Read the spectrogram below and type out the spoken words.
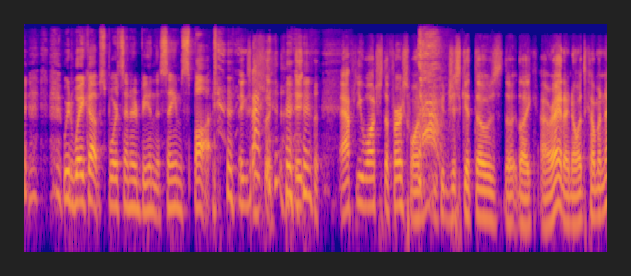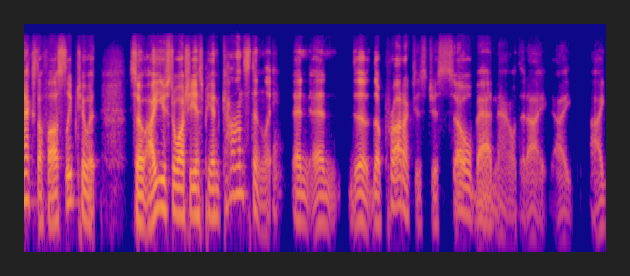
We'd wake up, Sports Center would be in the same spot. exactly. It- after you watch the first one, you could just get those the like, all right, I know what's coming next. I'll fall asleep to it. So I used to watch ESPN constantly, and and the the product is just so bad now that I I I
